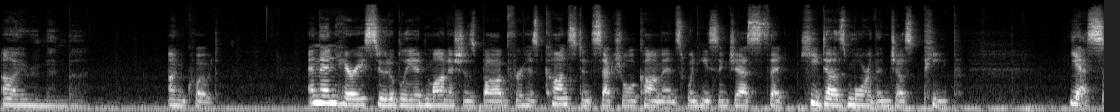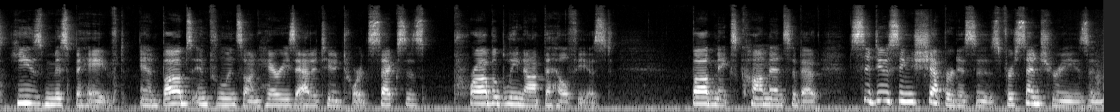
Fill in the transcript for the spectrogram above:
I remember. Unquote. And then Harry suitably admonishes Bob for his constant sexual comments when he suggests that he does more than just peep. Yes, he's misbehaved, and Bob's influence on Harry's attitude towards sex is probably not the healthiest. Bob makes comments about seducing shepherdesses for centuries and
